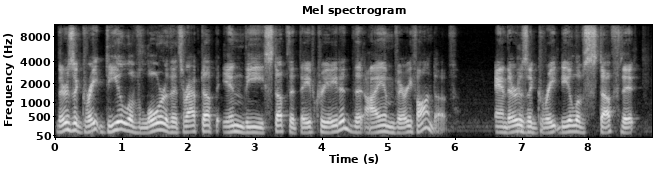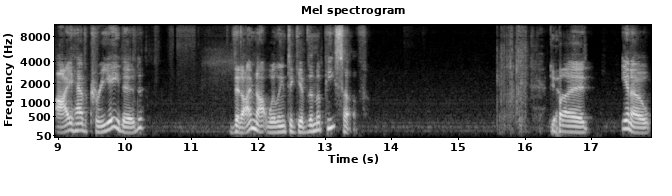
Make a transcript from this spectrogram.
There's a great deal of lore that's wrapped up in the stuff that they've created that I am very fond of. And there is a great deal of stuff that I have created that I'm not willing to give them a piece of. Yeah. But, you know,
